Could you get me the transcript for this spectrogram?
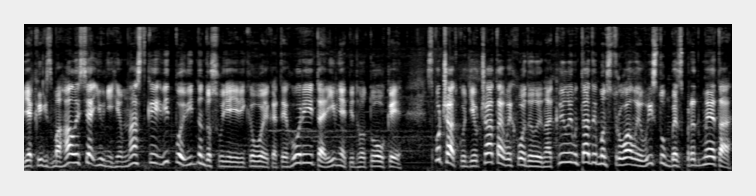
в яких змагалися юні гімнастки відповідно до своєї вікової категорії та рівня підготовки. Спочатку дівчата виходили на килим та демонстрували виступ без предмета,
